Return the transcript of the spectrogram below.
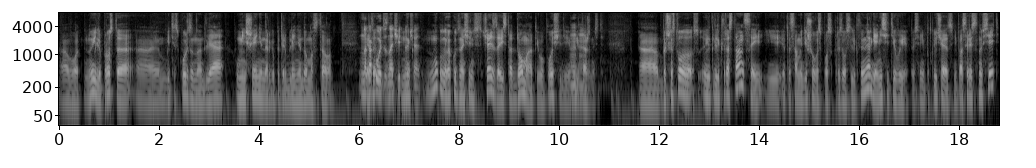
вот. Ну или просто э, быть использовано для уменьшения энергопотребления дома в целом. На Это- какую-то значительную На- часть. Ну, на какую-то значительную часть зависит от дома, от его площади и Мгм. этажности. А, Большинство электростанций, и это самый дешевый способ производства электроэнергии, они сетевые. То есть они подключаются непосредственно в сеть,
